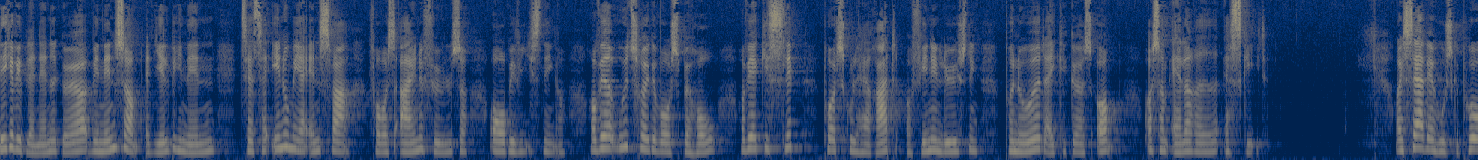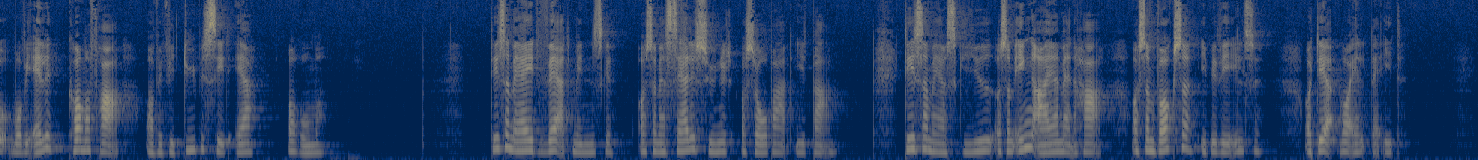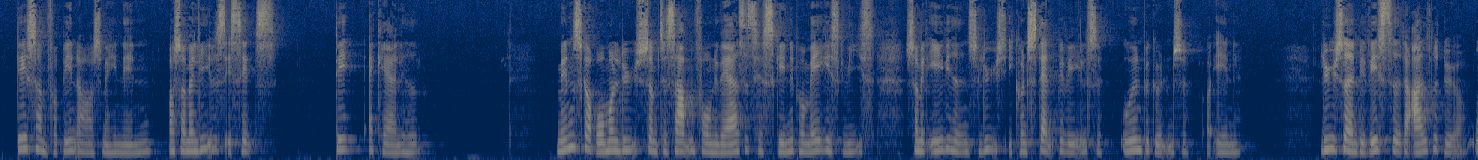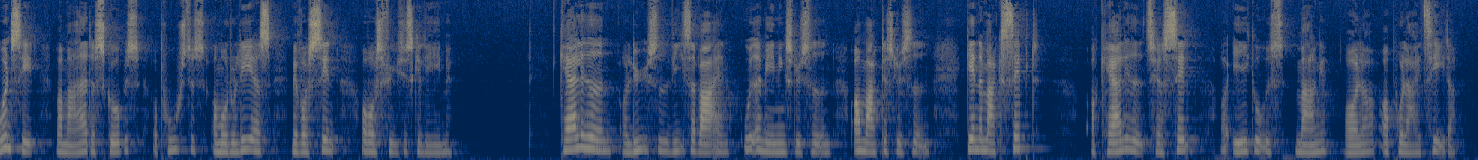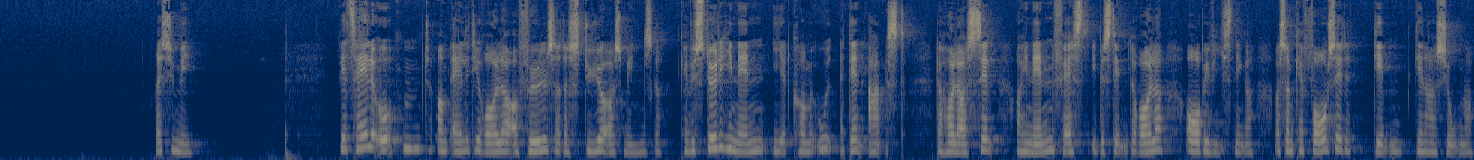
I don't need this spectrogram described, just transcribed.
Det kan vi blandt andet gøre ved nænsomt at hjælpe hinanden til at tage endnu mere ansvar for vores egne følelser og overbevisninger, og ved at udtrykke vores behov, og ved at give slip på at skulle have ret og finde en løsning på noget, der ikke kan gøres om, og som allerede er sket. Og især ved at huske på, hvor vi alle kommer fra, og hvad vi dybest set er og rummer. Det, som er i et hvert menneske, og som er særligt synligt og sårbart i et barn. Det, som er skivet, og som ingen ejermand har, og som vokser i bevægelse, og der, hvor alt er et. Det, som forbinder os med hinanden, og som er livets essens, det er kærlighed. Mennesker rummer lys, som tilsammen får universet til at skinne på magisk vis, som et evighedens lys i konstant bevægelse, uden begyndelse og ende. Lyset er en bevidsthed, der aldrig dør, uanset hvor meget der skubbes og pustes og moduleres med vores sind og vores fysiske leme. Kærligheden og lyset viser vejen ud af meningsløsheden og magtesløsheden gennem accept og kærlighed til os selv og egoets mange roller og polariteter. Resumé. Ved at tale åbent om alle de roller og følelser, der styrer os mennesker, kan vi støtte hinanden i at komme ud af den angst, der holder os selv og hinanden fast i bestemte roller og overbevisninger, og som kan fortsætte gennem generationer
